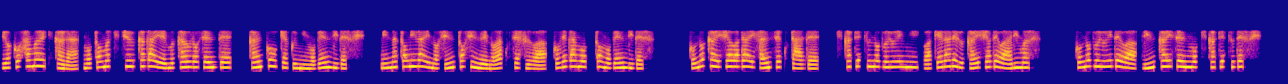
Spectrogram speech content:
横浜駅から元町中華街へ向かう路線で、観光客にも便利ですし、港未来の新都心へのアクセスは、これが最も便利です。この会社は第3セクターで、地下鉄の部類に分けられる会社ではあります。この部類では、臨海線も地下鉄ですし、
